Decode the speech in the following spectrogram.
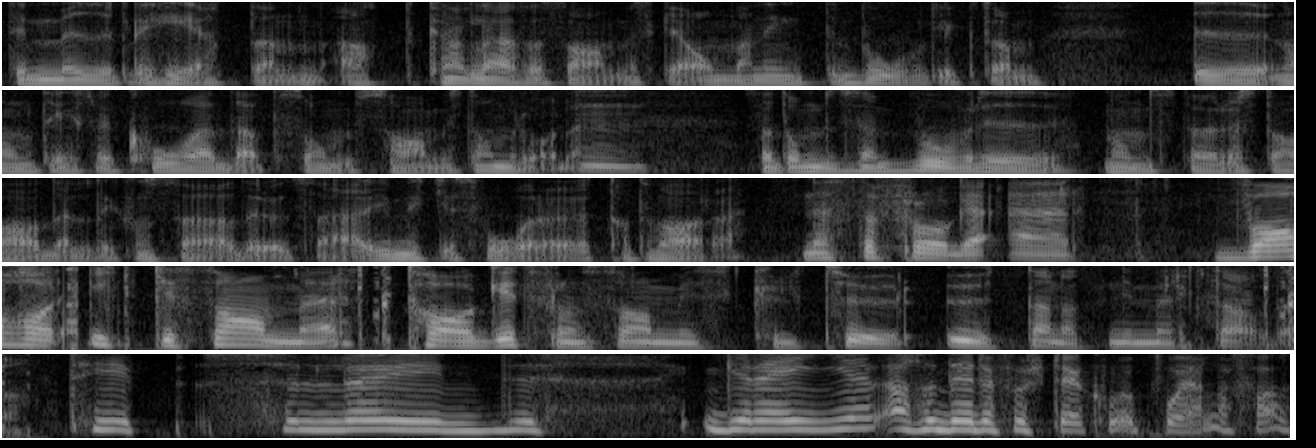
till möjligheten att kunna läsa samiska om man inte bor liksom, i någonting som är kodat som samiskt område. Så att om du till exempel bor i någon större stad eller liksom söderut så är det mycket svårare att ta tillvara. Nästa fråga är vad har icke-samer tagit från samisk kultur utan att ni märkt av det? Typ slöjdgrejer. Alltså det är det första jag kommer på i alla fall.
